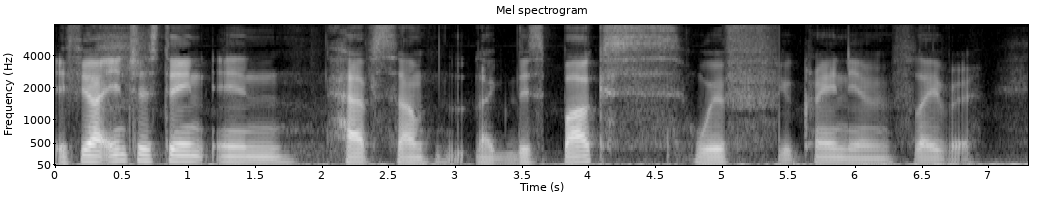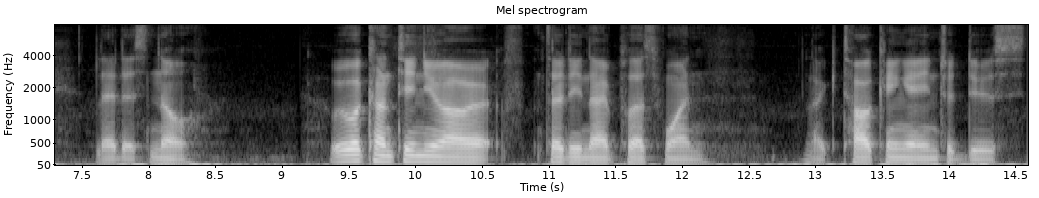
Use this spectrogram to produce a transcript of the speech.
if you are interested in have some like this box with Ukrainian flavor, let us know. We will continue our 39 plus 1 like talking and introduce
